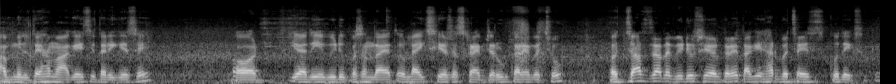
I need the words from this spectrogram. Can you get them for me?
अब मिलते हैं हम आगे इसी तरीके से। और यदि ये वीडियो पसंद आए तो लाइक शेयर सब्सक्राइब ज़रूर करें बच्चों। और ज़्यादा से ज़्यादा वीडियो शेयर करें ताकि हर बच्चा इसको देख सके।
